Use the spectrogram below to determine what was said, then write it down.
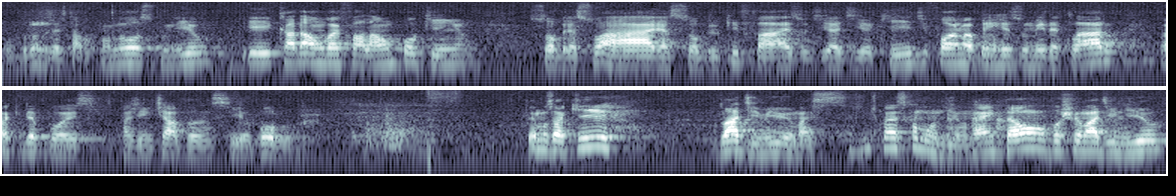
o Bruno já estava conosco, o Nil, e cada um vai falar um pouquinho sobre a sua área, sobre o que faz, o dia a dia aqui, de forma bem resumida, é claro, para que depois a gente avance e evolua. Temos aqui Vladimir, mas a gente conhece como Nil, né? Então vou chamar de Nil,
